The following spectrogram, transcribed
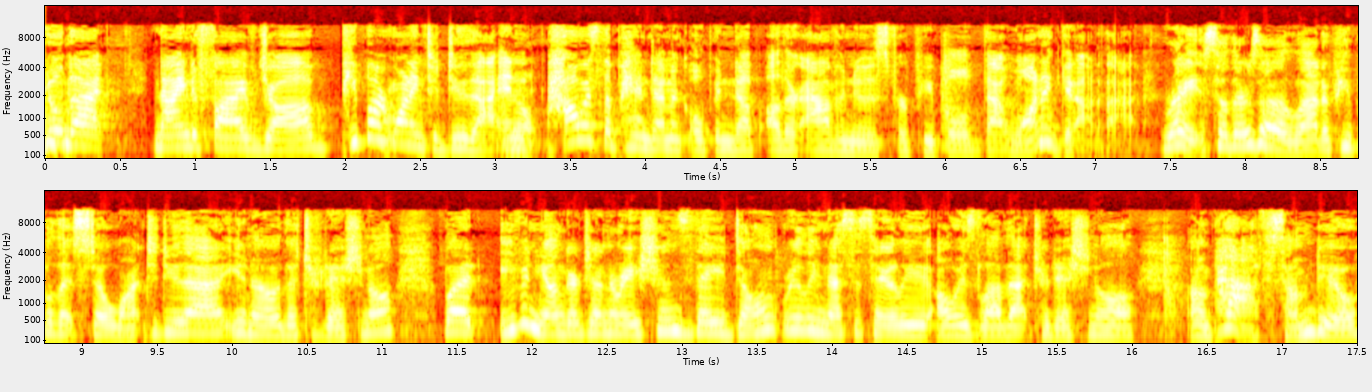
know mm-hmm. that nine to five job, people aren't wanting to do that. And no. how has the pandemic opened up other avenues for people that want to get out of that? Right. So there's a lot of people that still want to do that, you know, the traditional. But even younger generations, they don't really necessarily always love that traditional um, path. Some do.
